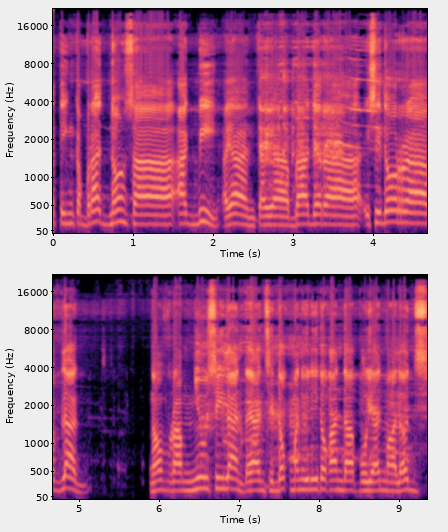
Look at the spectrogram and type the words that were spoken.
ating kabrad, no? Sa Agbi. Ayan, kaya brother ah, Isidore ah, Vlog. No? From New Zealand. Ayan, si Doc Manuelito Kanda po yan, mga lods.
